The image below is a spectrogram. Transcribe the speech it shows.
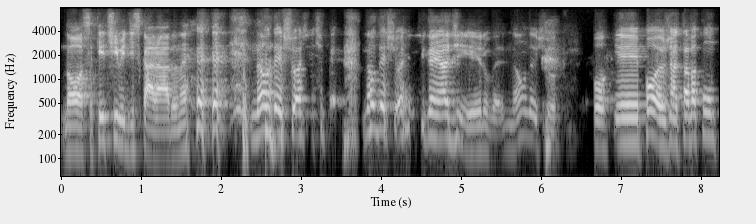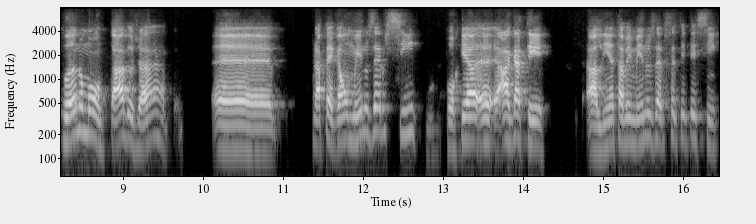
Nossa, que time descarado, né? Não deixou a gente, não deixou a gente ganhar dinheiro, velho. Não deixou. Porque, pô, eu já tava com um plano montado já é, para pegar um menos 0,5, porque a, a, HT, a linha tava em menos 0,75.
